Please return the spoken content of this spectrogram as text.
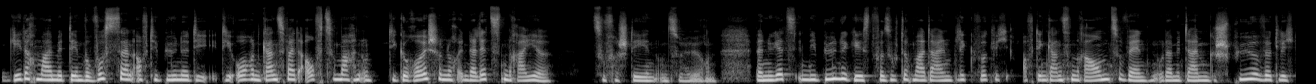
geh doch mal mit dem Bewusstsein auf die Bühne, die, die Ohren ganz weit aufzumachen und die Geräusche noch in der letzten Reihe zu verstehen und zu hören. Wenn du jetzt in die Bühne gehst, versuch doch mal deinen Blick wirklich auf den ganzen Raum zu wenden oder mit deinem Gespür wirklich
